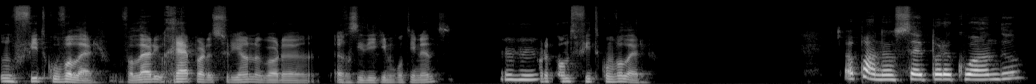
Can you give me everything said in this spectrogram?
um feat com o Valério? Valério, rapper açoriano, agora a residir aqui no continente. Uhum. Para quando feat com o Valério? Opá, não sei para quando,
